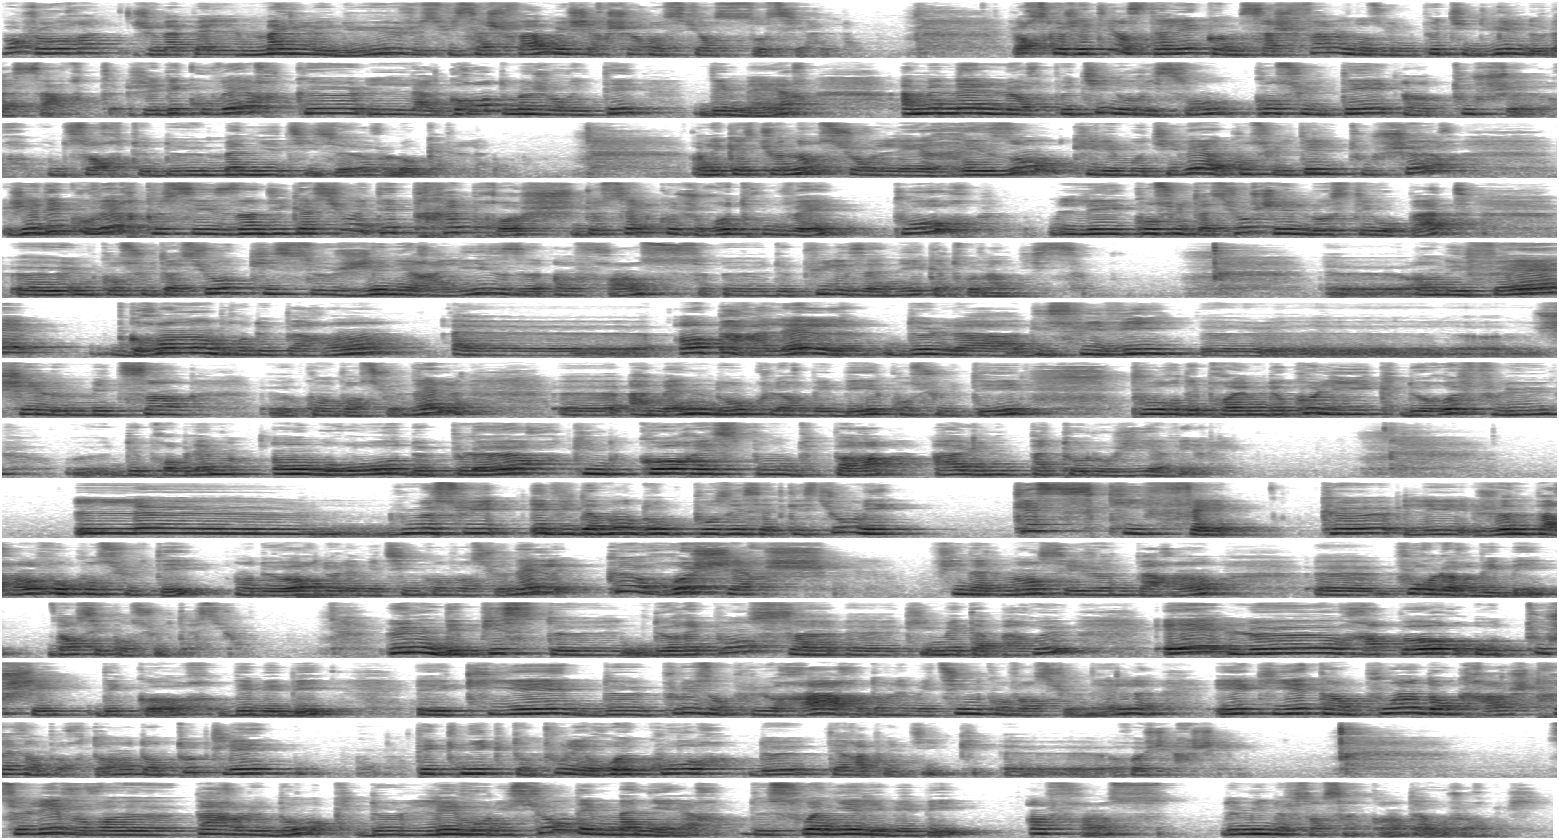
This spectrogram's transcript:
Bonjour, je m'appelle Maï Ledu, je suis sage-femme et chercheur en sciences sociales. Lorsque j'étais installée comme sage-femme dans une petite ville de la Sarthe, j'ai découvert que la grande majorité des mères amenaient leurs petits nourrissons consulter un toucheur, une sorte de magnétiseur local. En les questionnant sur les raisons qui les motivaient à consulter le toucheur, j'ai découvert que ces indications étaient très proches de celles que je retrouvais pour les consultations chez l'ostéopathe, euh, une consultation qui se généralise en France euh, depuis les années 90. Euh, en effet, grand nombre de parents, en parallèle du suivi chez le médecin conventionnel, amènent donc leur bébé consulter pour des problèmes de colique, de reflux euh, des problèmes en gros de pleurs qui ne correspondent pas à une pathologie avérée. Je me suis évidemment donc posé cette question, mais qu'est-ce qui fait que les jeunes parents vont consulter, en dehors de la médecine conventionnelle, que recherchent finalement ces jeunes parents euh, pour leur bébé? Dans ces consultations une des pistes de réponse euh, qui m'est apparue est le rapport au toucher des corps des bébés et qui est de plus en plus rare dans la médecine conventionnelle et qui est un point d'ancrage très important dans toutes les techniques, dans tous les recours de thérapeutique euh, recherchés. Ce livre euh, parle donc de l'évolution des manières de soigner les bébés en France de 1950 à aujourd'hui.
